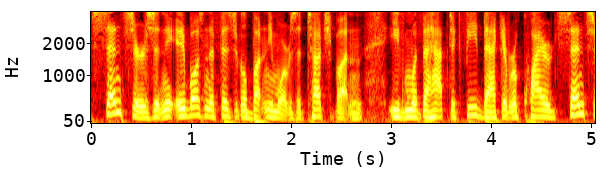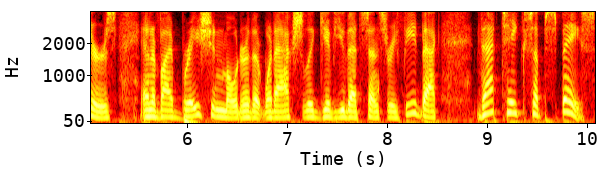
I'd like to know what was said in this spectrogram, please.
sensors, and it wasn't a physical button anymore. It was a touch button. Even with the haptic feedback, it required sensors and a vibration motor that would actually give you that sensory feedback, that takes up space.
